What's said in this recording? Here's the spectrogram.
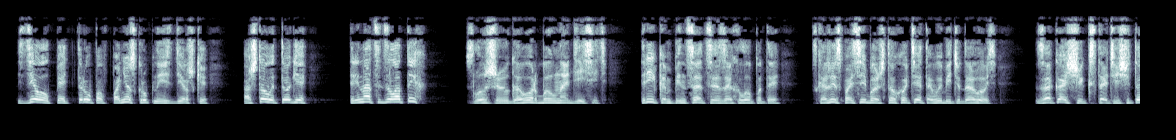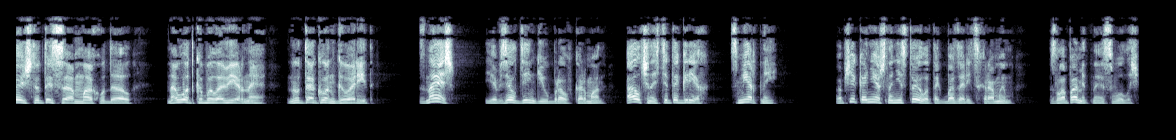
сделал пять трупов, понес крупные издержки. А что в итоге? Тринадцать золотых? Слушай, уговор был на десять. Три компенсации за хлопоты. Скажи спасибо, что хоть это выбить удалось. Заказчик, кстати, считает, что ты сам маху дал. Наводка была верная. Ну так он говорит. Знаешь, я взял деньги и убрал в карман. Алчность — это грех. Смертный. Вообще, конечно, не стоило так базарить с хромым. Злопамятная сволочь.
